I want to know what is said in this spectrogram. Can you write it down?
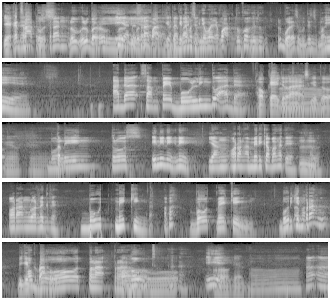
Ya kan Dan 100. terus terang- lu lu baru Oh, iya, baru nyebut 100, 4 gitu. Kita masih banyak. punya banyak waktu kok gitu. Lu boleh sebutin semua. Iya. Ada sampai bowling tuh ada. Oke, jelas Oh, gitu. Oke, oke. Bowling terus ini nih nih yang orang Amerika banget ya. Hmm. Orang luar negeri. Boat making, Pak. Apa? Boat making. Boat Bikin apa? perahu. Bikin oh, perahu. boat, pela, perahu. Boat. Iya. Oh, Oke. Oh. Heeh.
